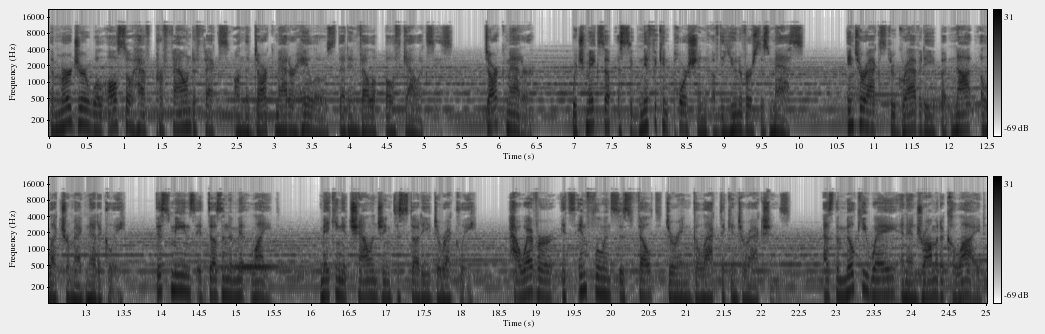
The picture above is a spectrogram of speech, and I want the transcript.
The merger will also have profound effects on the dark matter halos that envelop both galaxies. Dark matter, which makes up a significant portion of the universe's mass, interacts through gravity but not electromagnetically. This means it doesn't emit light, making it challenging to study directly. However, its influence is felt during galactic interactions. As the Milky Way and Andromeda collide,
